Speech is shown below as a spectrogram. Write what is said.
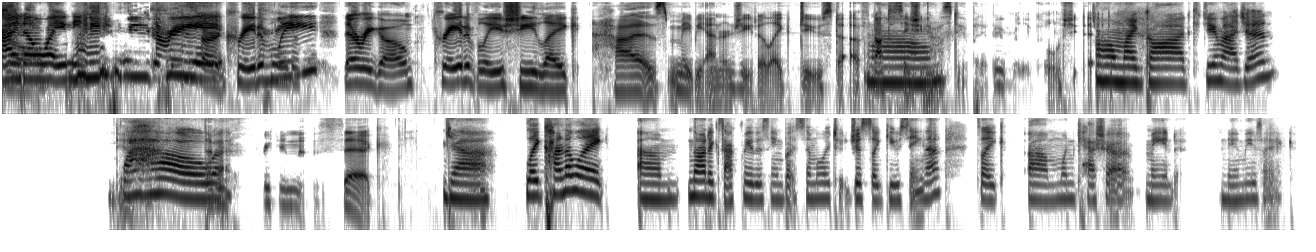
I know what you we mean. need, we need to Create- creatively. creatively. There we go. Creatively, she like has maybe energy to like do stuff. Not to say she has to, but it'd be really cool if she did. Oh my god, could you imagine? Yeah, Wow. that'd be freaking sick. Yeah. Like kind of like um not exactly the same but similar to just like you saying that. It's like um when Kesha made new music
